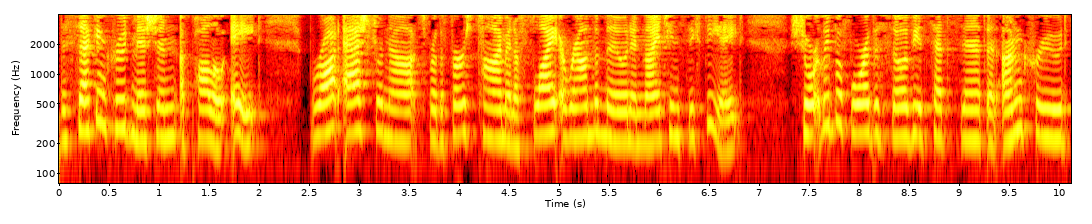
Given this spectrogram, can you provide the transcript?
The second crewed mission, Apollo 8, brought astronauts for the first time in a flight around the moon in 1968, shortly before the Soviets had sent an uncrewed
